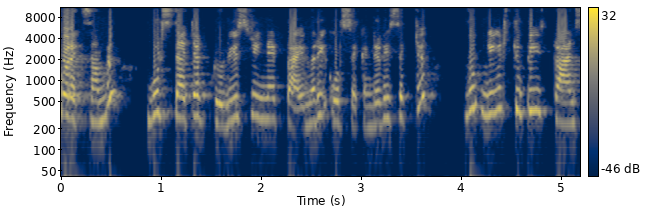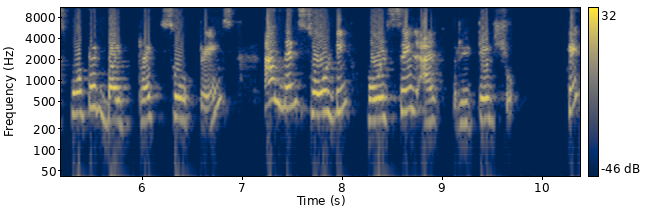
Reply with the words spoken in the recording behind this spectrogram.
for example goods that are produced in a primary or secondary sector would need to be transported by trucks or trains and then sold in wholesale and retail shop. Okay,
